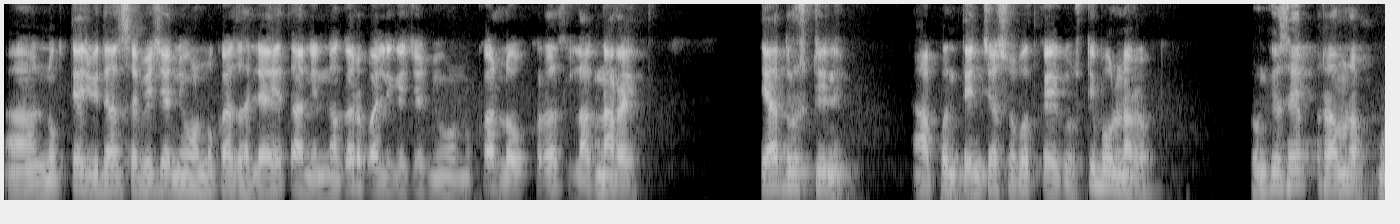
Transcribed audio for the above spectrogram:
नुकत्याच विधानसभेच्या निवडणुका झाल्या आहेत आणि नगरपालिकेच्या निवडणुका लवकरच लागणार आहेत. त्या दृष्टीने आपण त्यांच्यासोबत काही गोष्टी बोलणार आहोत. धोंडके साहेब रामराम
